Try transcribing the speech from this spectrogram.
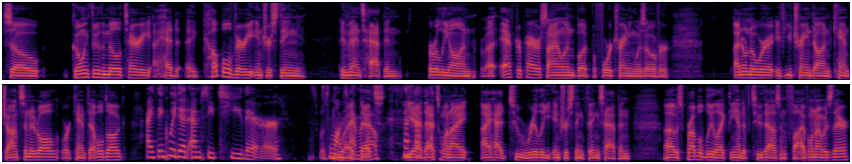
So, going through the military, I had a couple very interesting events happen early on, uh, after Parris Island, but before training was over. I don't know where if you trained on Camp Johnson at all or Camp Devil Dog. I think we did MCT there. This was a long right, time that's, ago. yeah, that's when I I had two really interesting things happen. Uh, it was probably like the end of 2005 when I was there,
